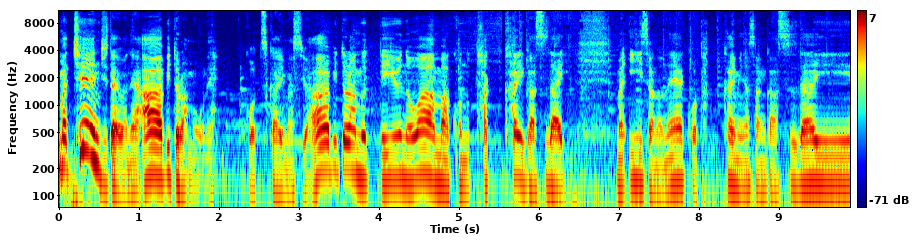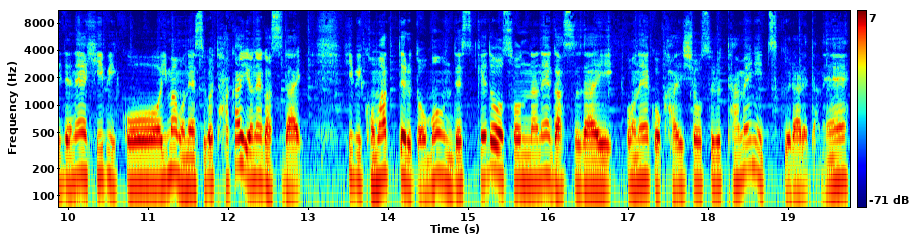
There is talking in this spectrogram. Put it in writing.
まあチェーン自体はねアービトラムをね構使いますよ。アービトラムっていうのは、まあ、この高いガス代、まあ、イーサのね、こう高い皆さんガス代でね、日々こう、今もね、すごい高いよね、ガス代。日々困ってると思うんですけど、そんなね、ガス代をね、こう解消するために作られたね、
